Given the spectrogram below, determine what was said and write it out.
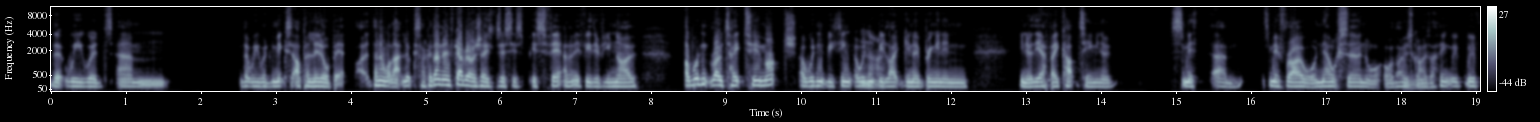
that we would um that we would mix it up a little bit. I don't know what that looks like. I don't know if Gabriel Jesus is is fit. I don't know if either of you know. I wouldn't rotate too much. I wouldn't be think. I wouldn't no. be like you know bringing in, you know, the FA Cup team. You know, Smith, um, Smith Rowe or Nelson or or those mm. guys. I think we've we've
